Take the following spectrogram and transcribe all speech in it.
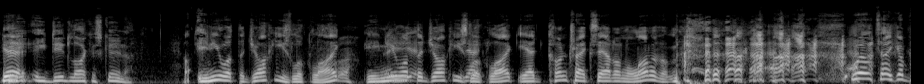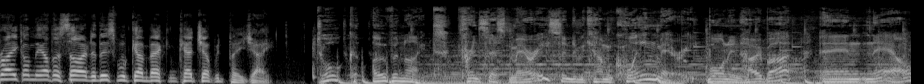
Yeah. he, he did like a schooner. He knew what the jockeys looked like. He knew what the jockeys looked like. He had contracts out on a lot of them. we'll take a break on the other side of this. We'll come back and catch up with PJ. Talk overnight. Princess Mary, soon to become Queen Mary, born in Hobart, and now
